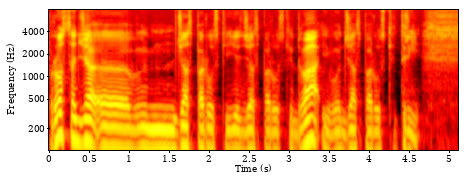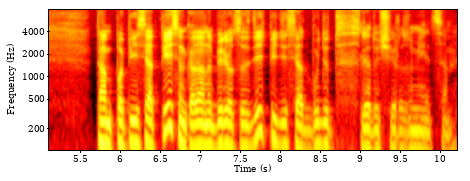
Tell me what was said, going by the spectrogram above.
просто джаз, э, джаз по-русски, есть джаз по-русски 2 и вот джаз по-русски 3. Там по 50 песен, когда наберется здесь 50, будет следующий, разумеется.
